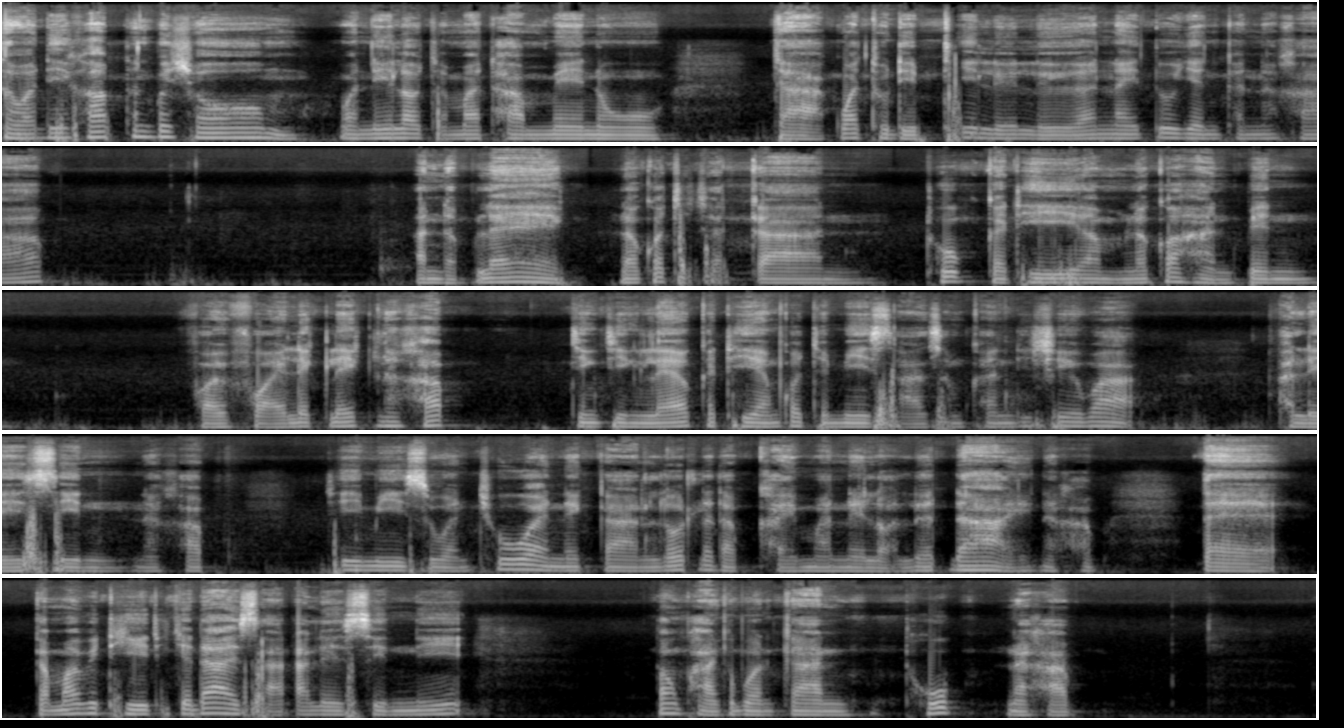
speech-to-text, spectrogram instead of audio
สวัสดีครับท่านผู้ชม วันนี้เราจะมาทำเมนูจากวัตถุดิบที่เหลือๆในตู้เย็นกันนะครับ อันดับแรกเราก็จะจัดการ ทุบกระเทียมแล้วก็หั่นเป็นฝอยๆเล็กๆนะครับ จริงๆ แล้วกระเทียมก็จะมีสารสำคัญที่ชื่อว่าอะเลซินนะครับ ที่มีส่วนช่วยในการลดระดับไขมันในหลอดเลือดได้นะครับ แต่กรรมวิธีที่จะได้สารอะเลซินนี้ ต้องผ่านกระบวนการทุบนะครับ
